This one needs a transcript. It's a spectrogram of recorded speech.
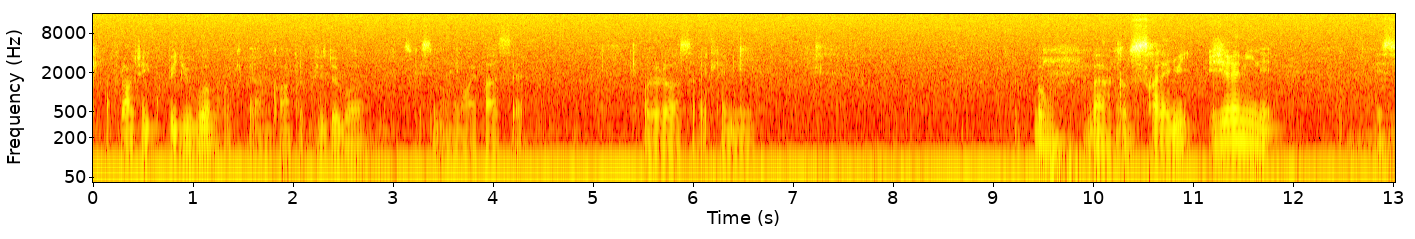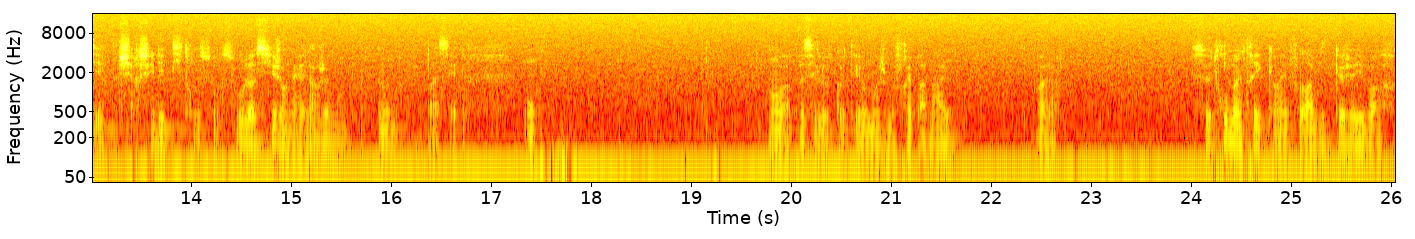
Il va falloir que j'aille couper du bois pour récupérer encore un peu plus de bois. Parce que sinon j'en aurais pas assez. Oh là là, ça va être la nuit. Bon, bah comme ce sera la nuit, j'irai miner. Essayer de chercher des petites ressources. Oula, si j'en avais largement. Non, pas assez. Bon. On va passer de l'autre côté, au moins je me ferai pas mal. Voilà. Ce trou m'intrigue quand même, il faudra vite que j'aille voir.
